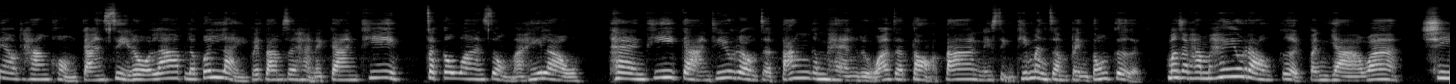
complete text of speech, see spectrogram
แนวทางของการสีโรลาบแล้วก็ไหลไปตามสถานการณ์ที่จักรวาลส่งมาให้เรา แทนที่การที่เราจะตั้งกำแพงหรือว่าจะต่อต้านในสิ่งที่มันจำเป็นต้องเกิด มันจะทำให้เราเกิดปัญญาว่า ชี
